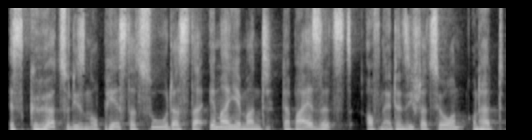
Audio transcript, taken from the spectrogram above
es gehört zu diesen OPs dazu, dass da immer jemand dabei sitzt auf einer Intensivstation und halt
